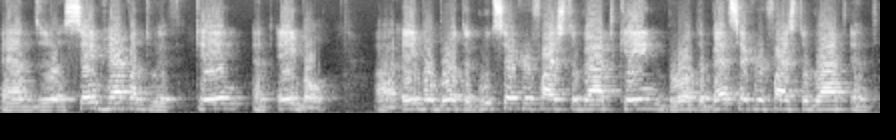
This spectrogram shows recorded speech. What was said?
and uh, same happened with Cain and Abel. Uh, Abel brought a good sacrifice to God, Cain brought a bad sacrifice to God, and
